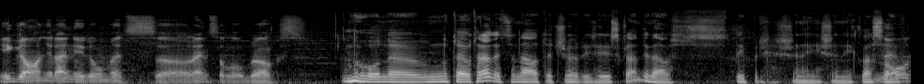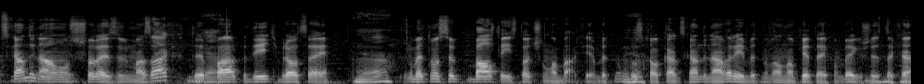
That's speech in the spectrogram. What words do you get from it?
Igauni, Rainī Rūmets, ā, Rensalu brauks. Nu, un, nu, tev tradicionāli taču arī skandināvs stipri šajā, klasē. Nu, Skandināvā mums šoreiz ir mazāk, tie Jā. pārpadīķi braucēji. Jā. Bet mums ir Baltijas toču labākie. Bet, nu, būs kaut kāda skandināva arī, bet nu, vēl nav pieteikumi beigušies. Tā kā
